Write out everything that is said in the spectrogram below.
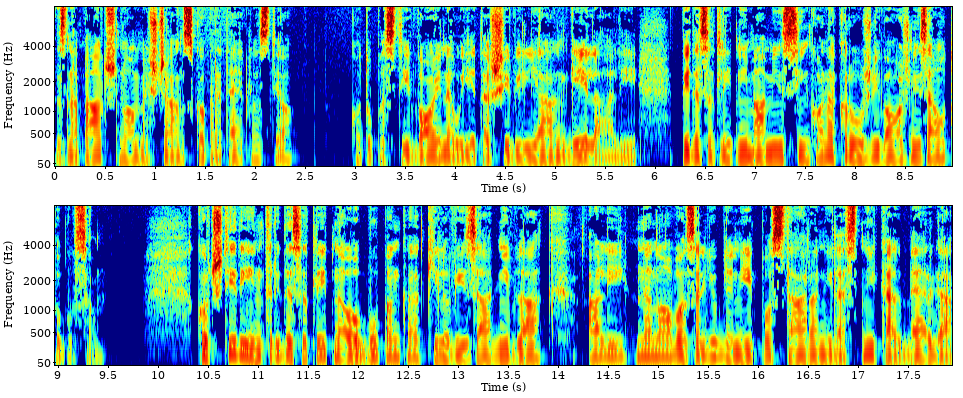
z napačno meščansko preteklostjo, kot v pasti vojne ujeta šivilja Angela ali 50-letni mamin sinko na krožni vožnji z avtobusom kot 34-letna obupanka, ki lovi zadnji vlak ali na novo zaljubljeni postarani lastnik Alberga,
